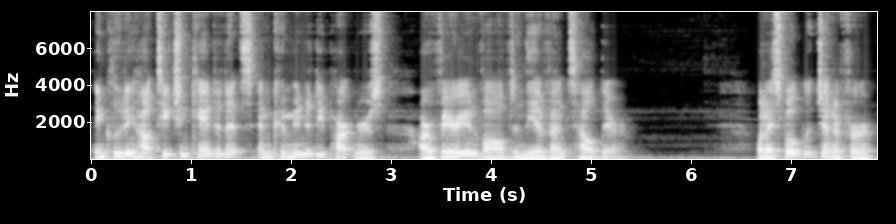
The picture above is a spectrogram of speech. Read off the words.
including how teaching candidates and community partners are very involved in the events held there. When I spoke with Jennifer,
